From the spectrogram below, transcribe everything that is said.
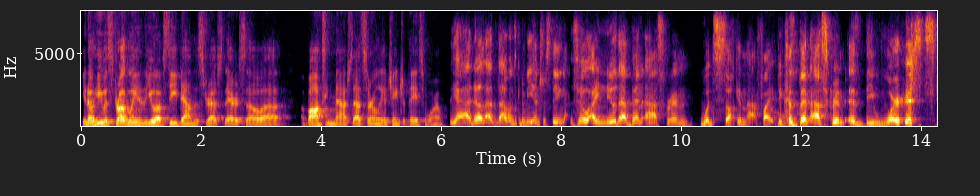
you know, he was struggling in the UFC down the stretch there. So uh, a boxing match, that's certainly a change of pace for him. Yeah, no, that, that one's gonna be interesting. So I knew that Ben Askren would suck in that fight because Ben Askren is the worst,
